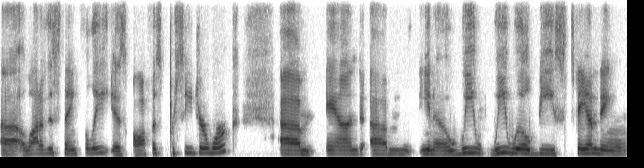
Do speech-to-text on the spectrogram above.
uh, a lot of this, thankfully, is office procedure work. Um, and um, you know, we we will be standing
